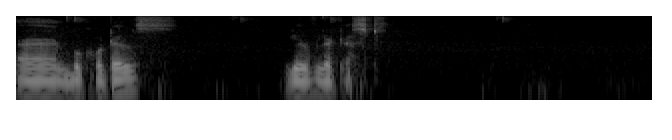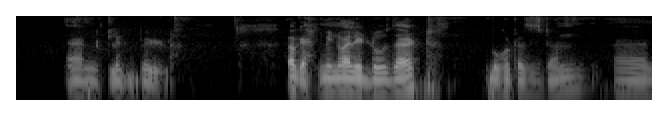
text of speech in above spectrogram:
And book hotels give latest and click build. Okay meanwhile it does that. Book hotels is done. And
